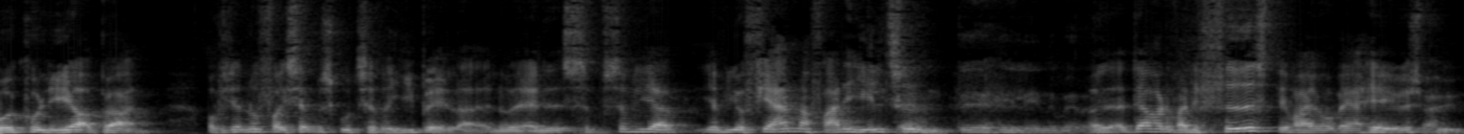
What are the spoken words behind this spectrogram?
både kolleger og børn. Og hvis jeg nu for eksempel skulle til Ribe eller noget andet, så, så ville jeg, jeg ville jo fjerne mig fra det hele tiden. Det er jeg helt enig med dig. Og der var det, var det fedeste, det var jo at være her i Østby, ja.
